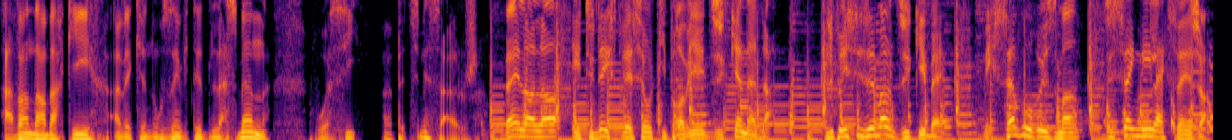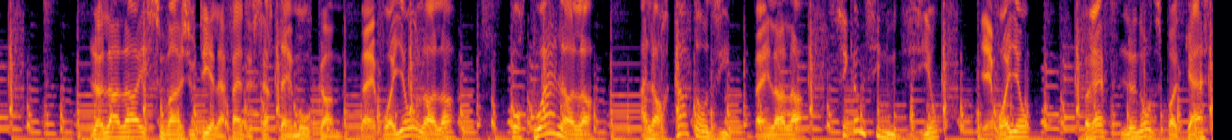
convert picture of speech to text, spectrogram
avant d'embarquer avec nos invités de la semaine, voici un petit message. Ben Lala est une expression qui provient du Canada, plus précisément du Québec, mais savoureusement du Saguenay-Lac-Saint-Jean. Le Lala est souvent ajouté à la fin de certains mots comme Ben voyons Lala. Pourquoi Lala? Alors quand on dit Ben Lala, c'est comme si nous disions Bien voyons. Bref, le nom du podcast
